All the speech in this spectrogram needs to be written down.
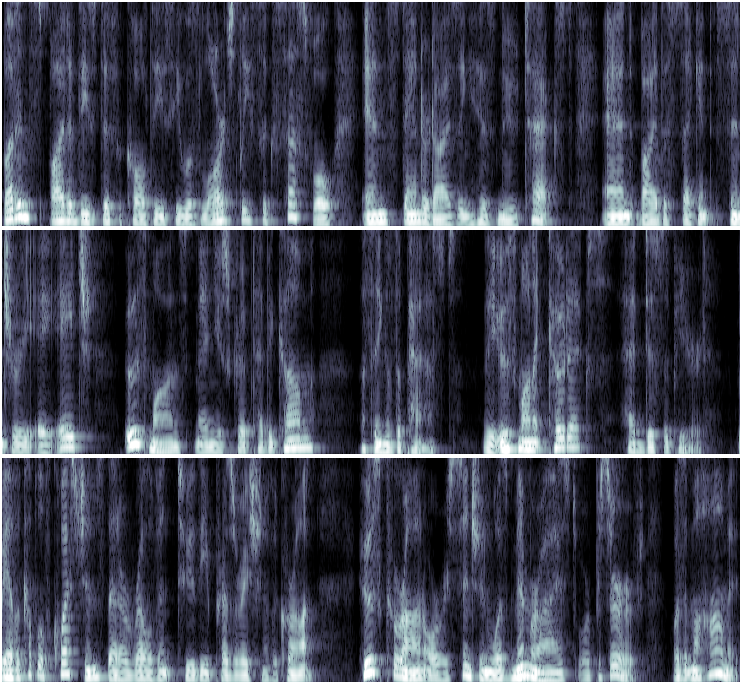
but in spite of these difficulties, he was largely successful in standardizing his new text, and by the 2nd century AH, Uthman's manuscript had become a thing of the past. The Uthmanic Codex had disappeared. We have a couple of questions that are relevant to the preservation of the Quran. Whose Quran or recension was memorized or preserved? Was it Muhammad,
